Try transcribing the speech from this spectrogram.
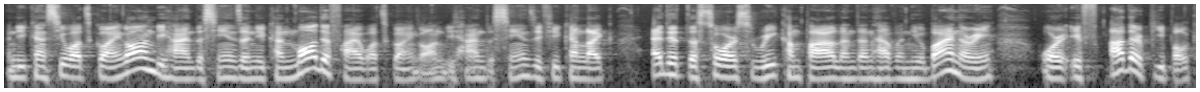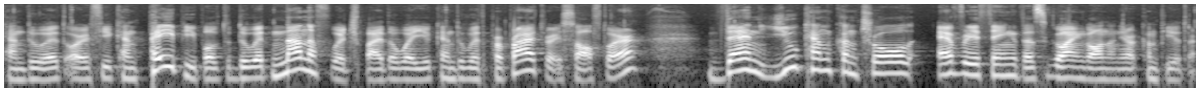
and you can see what's going on behind the scenes and you can modify what's going on behind the scenes, if you can like edit the source, recompile, and then have a new binary, or if other people can do it, or if you can pay people to do it, none of which, by the way, you can do with proprietary software, then you can control everything that's going on on your computer.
